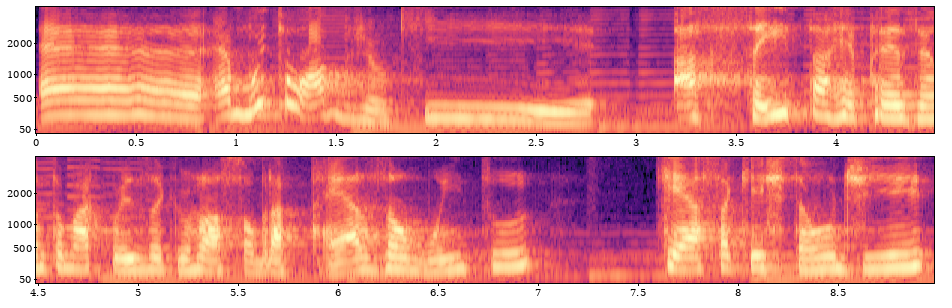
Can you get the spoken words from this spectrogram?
é, é muito óbvio que a seita representa uma coisa que os La Sombra prezam muito, que é essa questão de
